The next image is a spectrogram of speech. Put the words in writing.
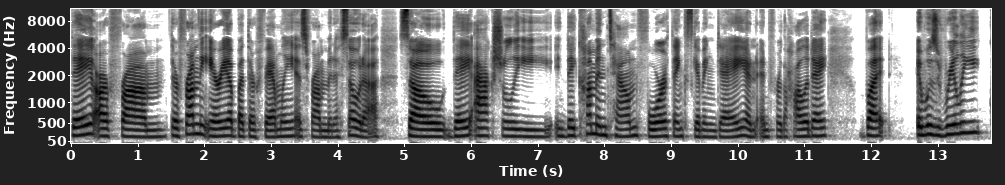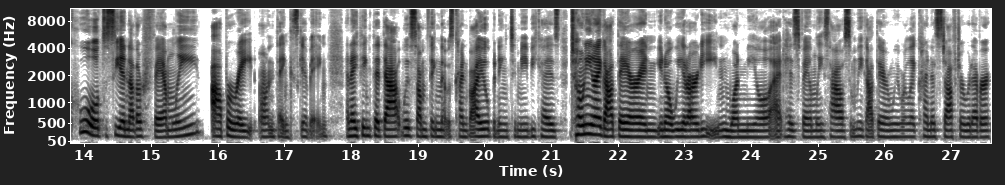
they are from they're from the area, but their family is from Minnesota, so they actually they come in town for Thanksgiving Day and and for the holiday, but it was really cool to see another family operate on Thanksgiving. And I think that that was something that was kind of eye opening to me because Tony and I got there and, you know, we had already eaten one meal at his family's house and we got there and we were like kind of stuffed or whatever.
